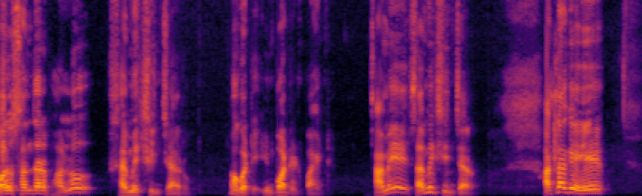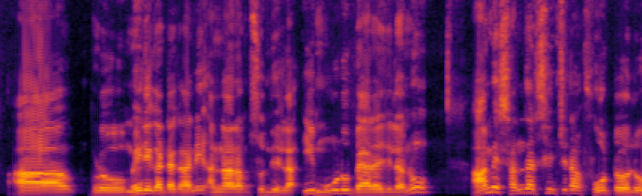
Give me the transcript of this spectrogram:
పలు సందర్భాల్లో సమీక్షించారు. ఒకటి ఇంపార్టెంట్ పాయింట్. ఆమె సమీక్షించారు. అట్లాగే ఇప్పుడు మేడిగడ్డ కానీ అన్నారం సుందిల్ల ఈ మూడు బ్యారేజీలను ఆమె సందర్శించిన ఫోటోలు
